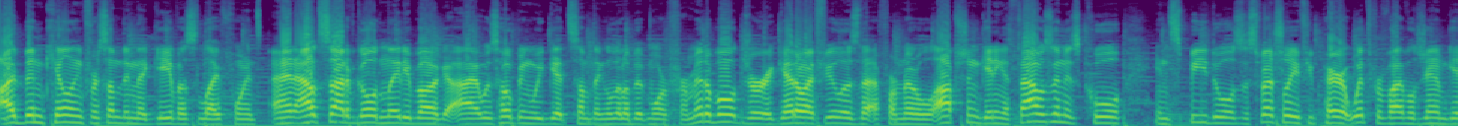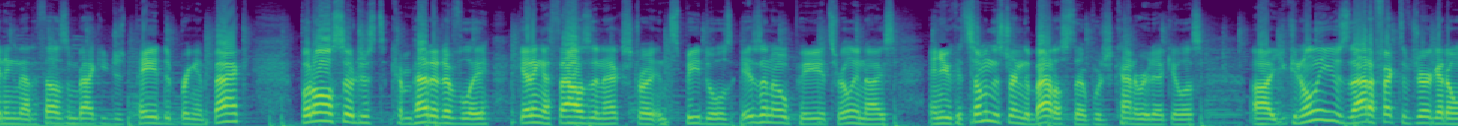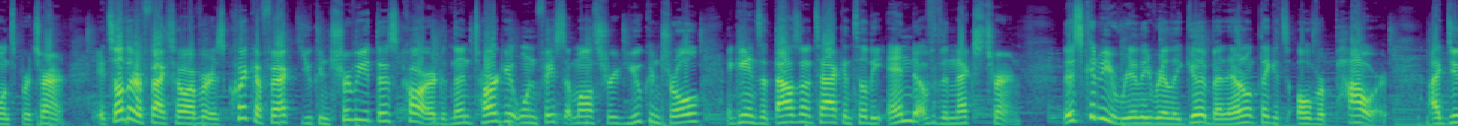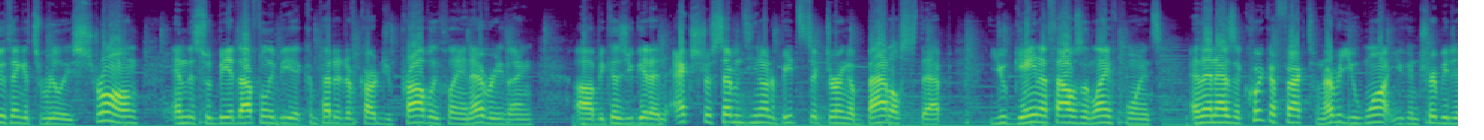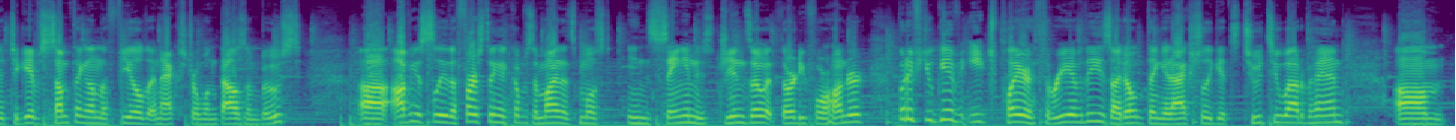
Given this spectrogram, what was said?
I've been killing for something that gave us life points. And outside of Golden Ladybug, I was hoping we'd get something a little bit more formidable. Juragedo, I feel, is that formidable option. Getting a thousand is cool in speed duels, especially if you pair it with Revival Jam, getting that a thousand back you just paid to bring it back. But also just competitively, getting a thousand extra in speed duels is an OP. It's really nice. And you can summon this during the battle step, which is kind of ridiculous. Uh, you can only use that effect of Juragedo once per turn. Its other effect, however, is quick effect. You contribute this card, then target one face-up monster you control control and gains 1000 attack until the end of the next turn. This could be really, really good, but I don't think it's overpowered. I do think it's really strong, and this would be definitely be a competitive card you probably play in everything, uh, because you get an extra 1700 beat stick during a battle step, you gain a 1000 life points, and then as a quick effect, whenever you want, you contribute it to give something on the field an extra 1000 boost. Uh, obviously, the first thing that comes to mind that's most insane is Jinzo at 3400, but if you give each player three of these, I don't think it actually gets too, too out of hand. Um,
